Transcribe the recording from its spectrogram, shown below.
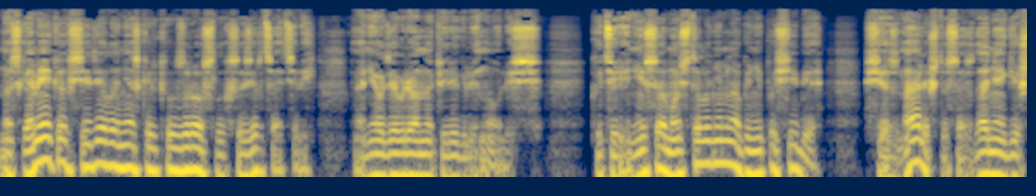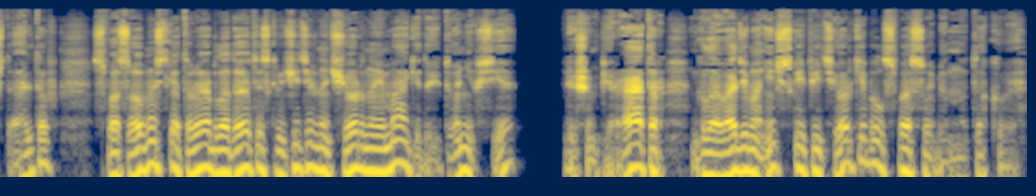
на скамейках сидело несколько взрослых созерцателей. Они удивленно переглянулись. Катерине самой стало немного не по себе — все знали, что создание гештальтов — способность, которой обладают исключительно черные маги, да и то не все. Лишь император, глава демонической пятерки, был способен на такое.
